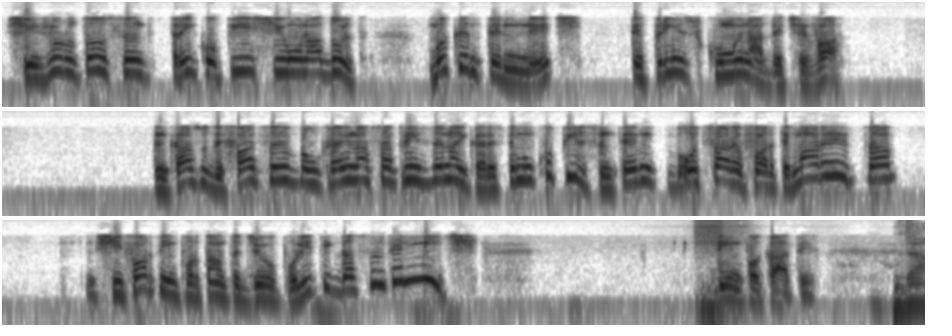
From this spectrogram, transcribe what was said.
și în jurul tău sunt trei copii și un adult. Mă, când te neci, te prinzi cu mâna de ceva. În cazul de față, Ucraina s-a prins de noi, care suntem un copil. Suntem o țară foarte mare, dar și foarte importantă geopolitic, dar suntem mici. Din păcate. Da.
